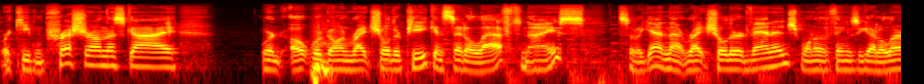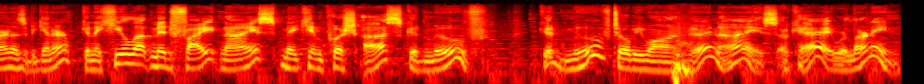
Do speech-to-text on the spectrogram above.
We're keeping pressure on this guy. We're oh, we're going right shoulder peak instead of left. Nice. So again, that right shoulder advantage, one of the things you got to learn as a beginner. Gonna heal up mid-fight, nice. Make him push us, good move. Good move, Toby Wan. Very nice. Okay, we're learning.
